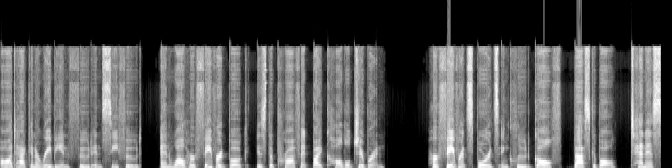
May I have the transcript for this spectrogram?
Audakan Arabian food and seafood, and while her favorite book is The Prophet by Khalil Gibran. Her favorite sports include golf, basketball, tennis,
